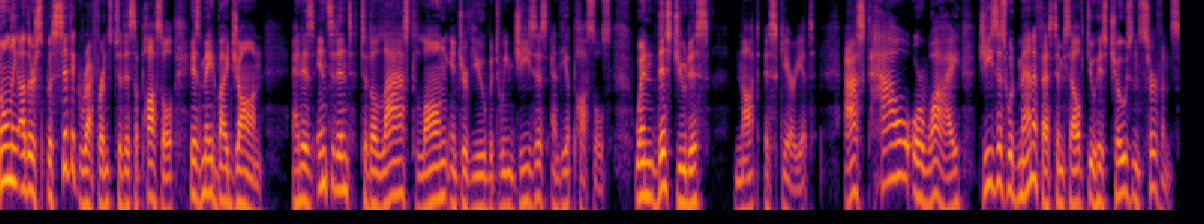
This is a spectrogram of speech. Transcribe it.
only other specific reference to this apostle is made by John and is incident to the last long interview between Jesus and the apostles, when this Judas, not Iscariot, asked how or why Jesus would manifest himself to his chosen servants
